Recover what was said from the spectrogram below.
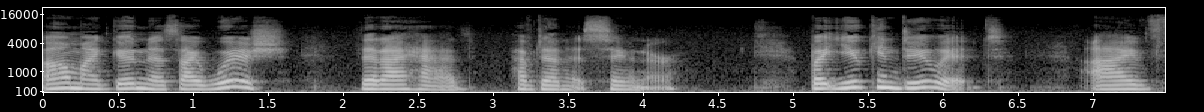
Oh my goodness i wish that i had have done it sooner but you can do it I've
